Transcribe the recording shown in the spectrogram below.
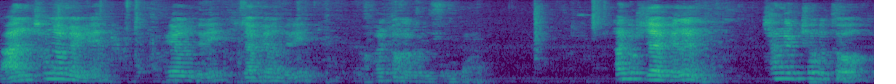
11,000여 명의 회원들이 기자 회원들이 어, 활동하고 있습니다. 한국기자협회는 창립 초부터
